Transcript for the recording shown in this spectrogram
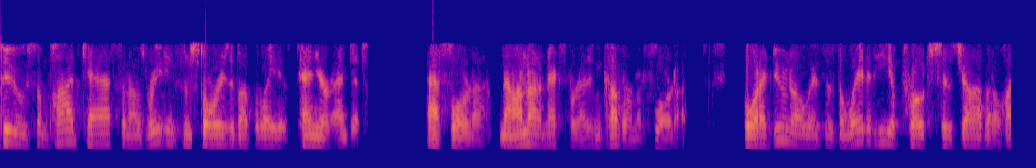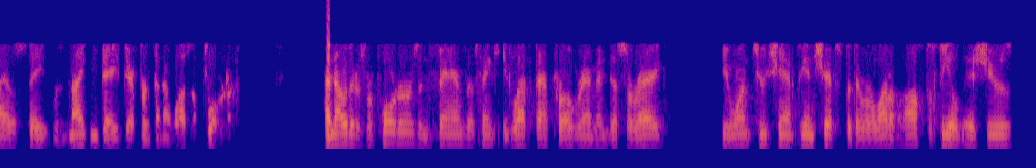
to some podcasts and I was reading some stories about the way his tenure ended at Florida. Now, I'm not an expert. I didn't cover him at Florida. But what I do know is, is the way that he approached his job at Ohio State was night and day different than it was at Florida. I know there's reporters and fans that think he left that program in disarray. He won two championships, but there were a lot of off the field issues.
